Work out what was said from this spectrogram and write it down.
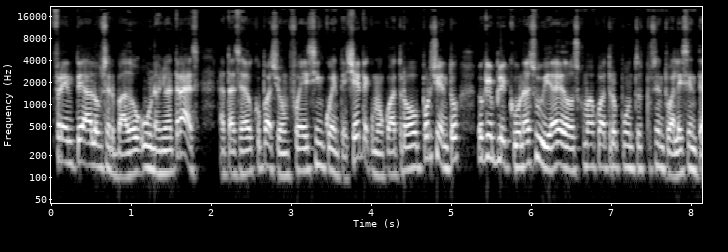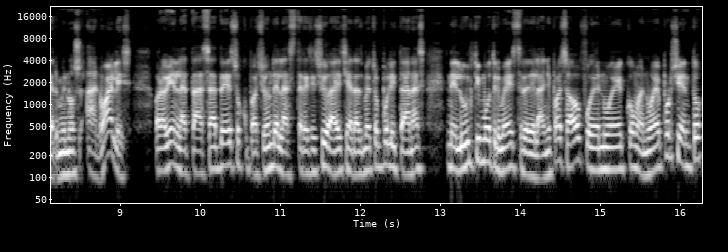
frente al observado un año atrás. La tasa de ocupación fue de 57,4%, lo que implicó una subida de 2,4 puntos porcentuales en términos anuales. Ahora bien, la tasa de desocupación de las 13 ciudades y áreas metropolitanas en el último trimestre del año pasado fue de 9,9%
